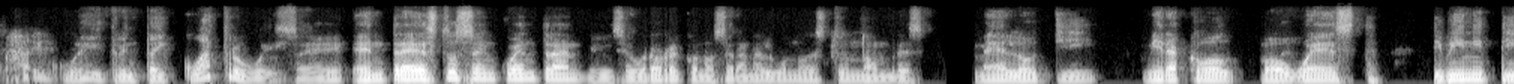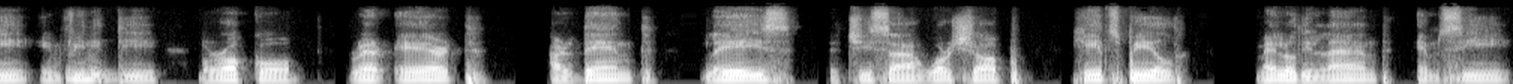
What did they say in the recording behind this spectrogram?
Ay, güey, 34, güey. Sí. Entre estos se encuentran, y seguro reconocerán alguno de estos nombres, Melody, Miracle, Mo West, Divinity, Infinity, Morocco, Rare Earth, Ardent, Blaze, Hechiza, Workshop, Hitsfield, Melodyland, MC,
